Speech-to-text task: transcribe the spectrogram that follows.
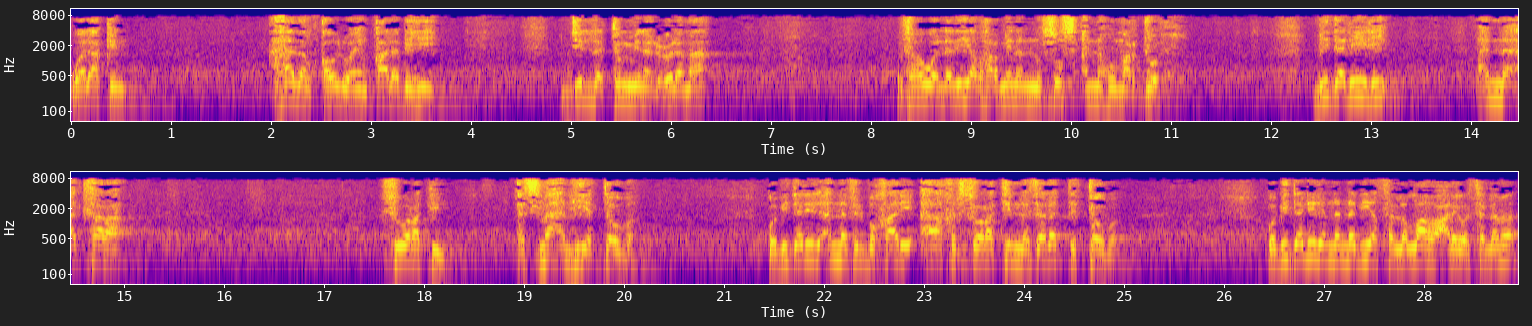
ولكن هذا القول وإن قال به جلة من العلماء فهو الذي يظهر من النصوص أنه مرجوح بدليل أن أكثر سورة أسماء هي التوبة وبدليل أن في البخاري آخر سورة نزلت التوبة وبدليل أن النبي صلى الله عليه وسلم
